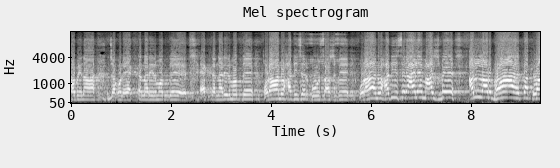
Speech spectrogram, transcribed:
হবে না। যখন একটা নারীর মধ্যে, একটা নারীর মধ্যে কোরআন ও হাদিসের বুঝ আসবে, কোরআন ও হাদিসের আলেম আসবে, আল্লাহর ভয়, তাকওয়া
